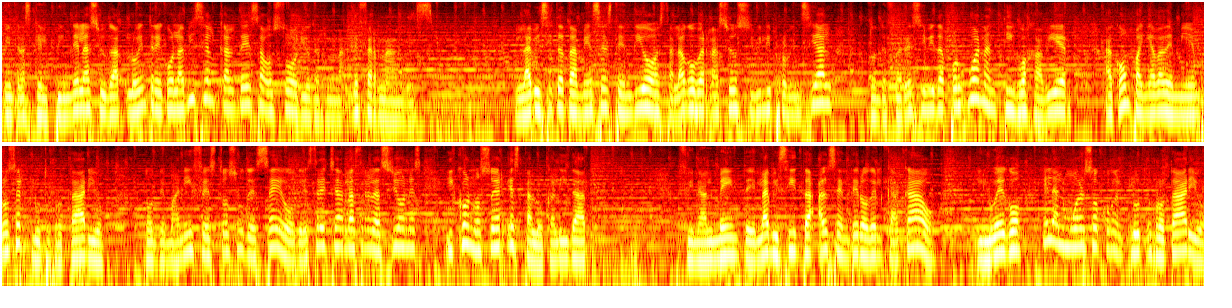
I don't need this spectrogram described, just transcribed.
mientras que el PIN de la ciudad lo entregó la vicealcaldesa Osorio de Fernández. La visita también se extendió hasta la gobernación civil y provincial, donde fue recibida por Juan Antigua Javier, acompañada de miembros del Club Rotario, donde manifestó su deseo de estrechar las relaciones y conocer esta localidad. Finalmente, la visita al Sendero del Cacao y luego el almuerzo con el Club Rotario,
